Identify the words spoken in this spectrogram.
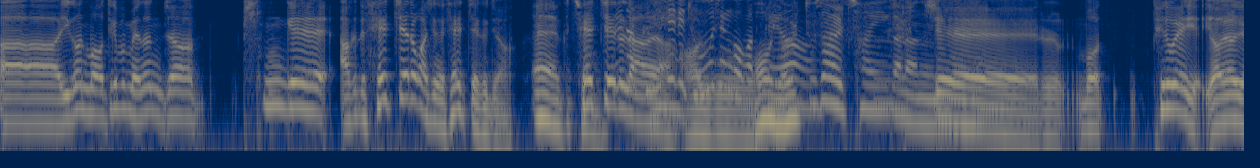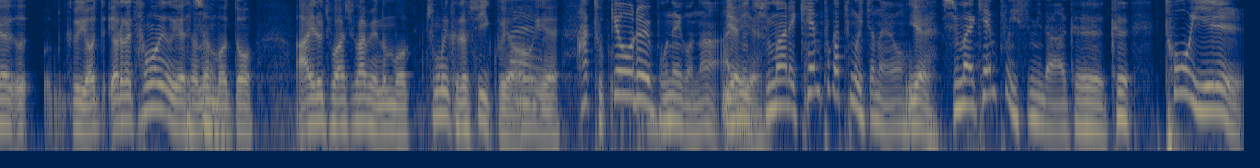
아, 이건 뭐 어떻게 보면은 저 핑계, 아, 근데 셋째라고 하시네요. 셋째, 그죠? 예, 그쵸. 셋째를 일단 낳아요. 금실이 좋으신 것 어, 같아요. 12살 차이가 나는. 셋째를 뭐 필요에 여러, 그 여- 여러 가지 상황에 의해서는 그쵸. 뭐또 아이를 좋아하시고 하면은 뭐 충분히 그럴 수 있고요. 네. 예. 학교를 보내거나 아니면 예, 예. 주말에 캠프 같은 거 있잖아요. 예. 주말 캠프 있습니다. 그, 그, 토일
